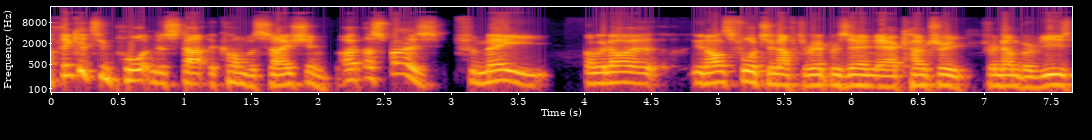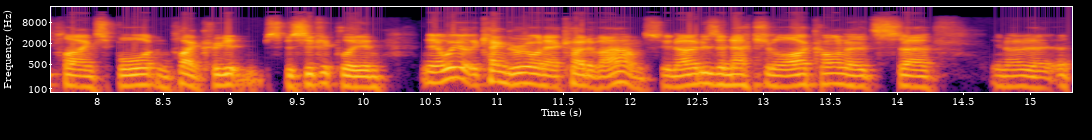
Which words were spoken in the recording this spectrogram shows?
I think it's important to start the conversation. I, I suppose for me, I mean, I you know, I was fortunate enough to represent our country for a number of years playing sport and playing cricket specifically. And, you know, we got the kangaroo on our coat of arms. You know, it is a national icon. It's, uh, you know, a, a,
